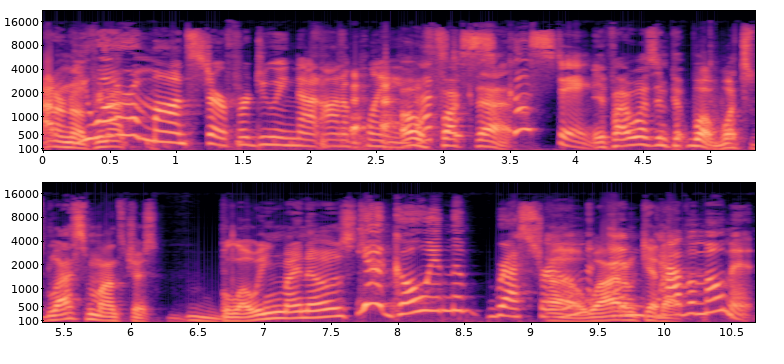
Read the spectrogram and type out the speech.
I don't know You if you're are not. a monster for doing that on a plane. Oh, That's fuck that. disgusting. if I wasn't, well, what's less monstrous, blowing my nose? yeah, go in the restroom Oh, well, I don't get have up. a moment.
